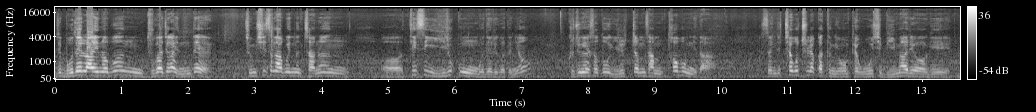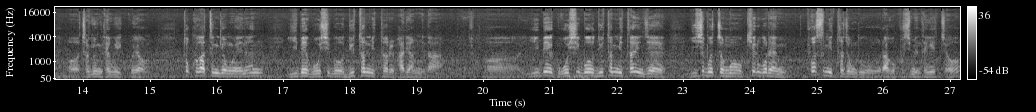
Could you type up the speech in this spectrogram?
이제 모델 라인업은 두 가지가 있는데 지금 시승하고 있는 차는 어, TC260 모델이거든요. 그 중에서도 1.3 터보입니다. 그래서 이제 최고 출력 같은 경우는 152마력이 어, 적용되고 있고요. 토크 같은 경우에는 255 뉴턴 미터를 발휘합니다. 어, 255 뉴턴 미터는 이제 25.5 kg 포스 미터 정도라고 보시면 되겠죠.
